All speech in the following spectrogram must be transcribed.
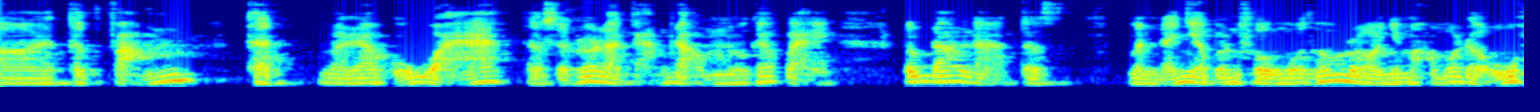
uh, thực phẩm thịt và rau củ quả. Thật sự rất là cảm động luôn các bạn. Lúc đó là thực mình đã nhờ bên phường mua thuốc rồi nhưng mà không có đủ.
